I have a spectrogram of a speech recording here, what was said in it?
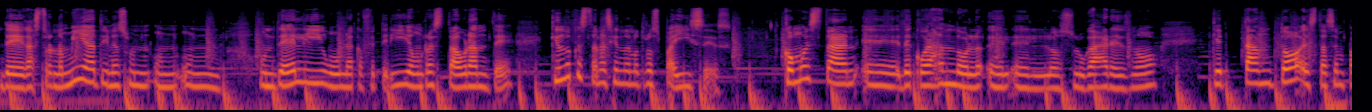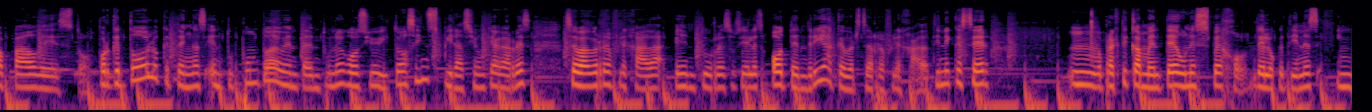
de gastronomía, tienes un, un, deli, una cafetería, un restaurante, ¿qué es lo que están haciendo en otros países? ¿Cómo están eh, decorando los lugares, no? ¿Qué tanto estás empapado de esto? Porque todo lo que tengas en tu punto de venta, en tu negocio y toda esa inspiración que agarres se va a ver reflejada en tus redes sociales o tendría que verse reflejada. Tiene que ser mm, prácticamente un espejo de lo que tienes en,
